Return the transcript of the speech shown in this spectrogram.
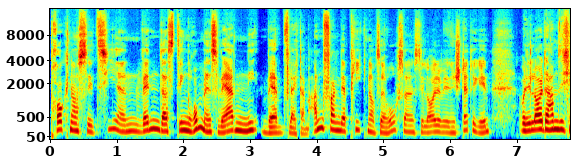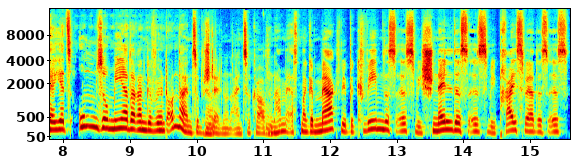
prognostizieren, wenn das Ding rum ist, werden nie, werden vielleicht am Anfang der Peak noch sehr hoch sein, dass die Leute wieder in die Städte gehen. Aber die Leute haben sich ja jetzt umso mehr daran gewöhnt, online zu bestellen ja. und einzukaufen. Ja. Haben erstmal gemerkt, wie bequem das ist, wie schnell das ist, wie preiswert es ist.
